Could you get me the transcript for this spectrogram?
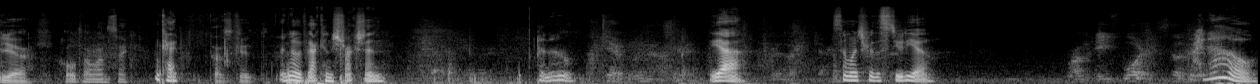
Yeah. Hold on one second. okay. That's good. i know we've got construction i know Yeah. So much for the studio. I know.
